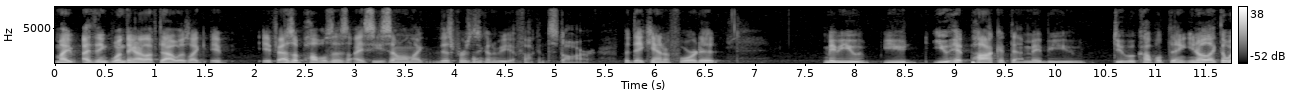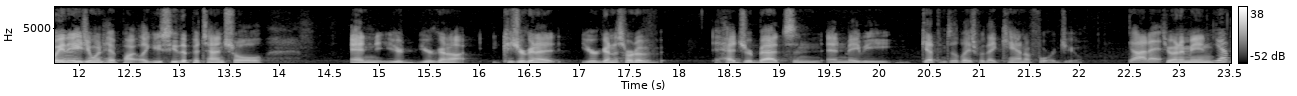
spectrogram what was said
my I think one thing I left out was like if if as a publicist I see someone like this person's going to be a fucking star, but they can't afford it. Maybe you you you hit pocket them. Maybe you do a couple things. You know, like the way an agent would hit pocket. Like you see the potential, and you're you're gonna because you're gonna you're gonna sort of hedge your bets and and maybe get them to the place where they can afford you. Got it. Do you know what I mean? Yep.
